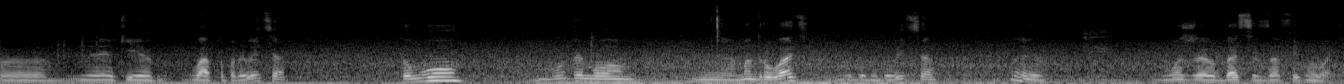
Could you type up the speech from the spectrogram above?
е, які варто подивитися. Тому будемо мандрувати, будемо дивитися. Ну і може вдасться зафільмувати.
